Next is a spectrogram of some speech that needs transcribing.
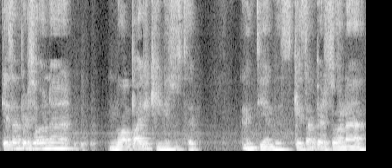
que esa persona no apague quién es usted, ¿me entiendes? Que esa persona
